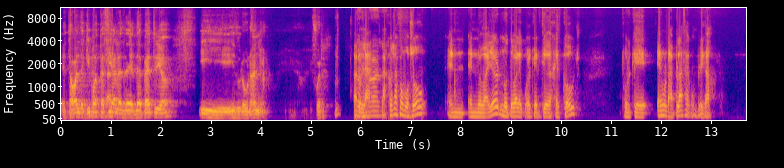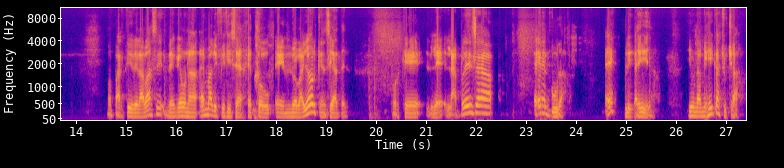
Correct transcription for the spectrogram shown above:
Estaba el de equipos especiales de, de Patreon y, y duró un año. Y fuera. La- las cosas como son, en, en Nueva York no te vale cualquier tío de head coach porque es una plaza complicada. A partir de la base de que una, es más difícil ser head coach en Nueva York que en Seattle. Porque le- la prensa es dura, es complicadilla. Y una mejica chuchada.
